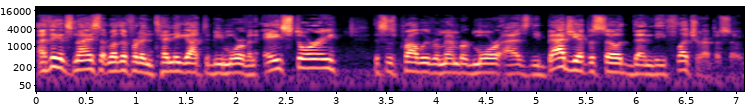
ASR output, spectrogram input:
I think it's nice that Rutherford and Tendi got to be more of an A story. This is probably remembered more as the Badgie episode than the Fletcher episode.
